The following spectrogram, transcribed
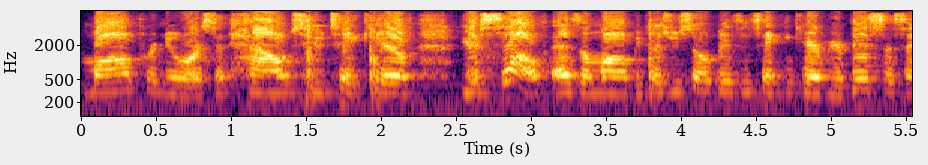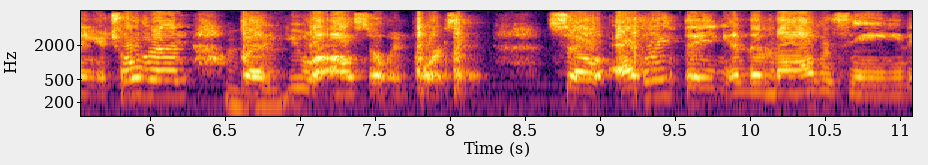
mompreneurs and how to take care of yourself as a mom because you're so busy taking care of your business and your children, mm-hmm. but you are also important. So everything in the magazine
